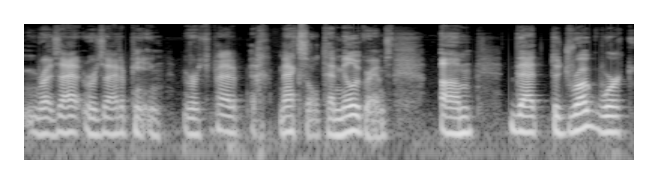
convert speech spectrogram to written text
rizatriptan, Maxalt, 10 milligrams, um, that the drug worked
